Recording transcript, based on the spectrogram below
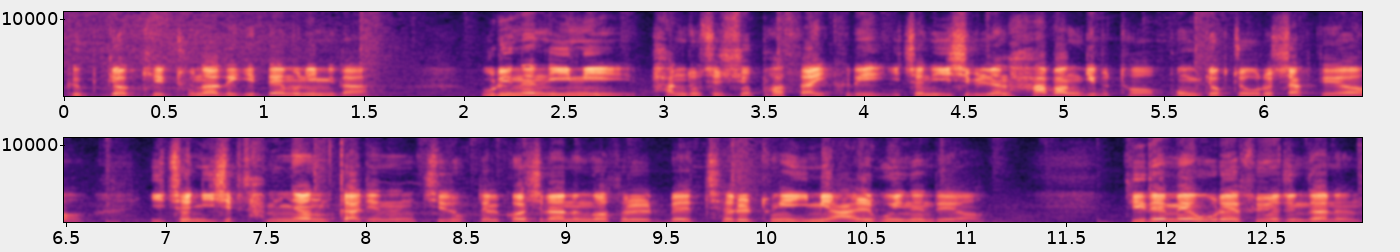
급격히 둔화되기 때문입니다. 우리는 이미 반도체 슈퍼사이클이 2021년 하반기부터 본격적으로 시작되어 2023년까지는 지속될 것이라는 것을 매체를 통해 이미 알고 있는데요. 디램의 올해 수요 증가는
